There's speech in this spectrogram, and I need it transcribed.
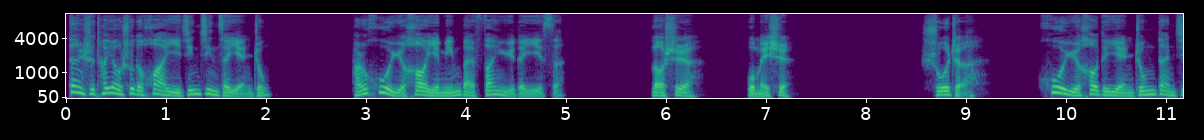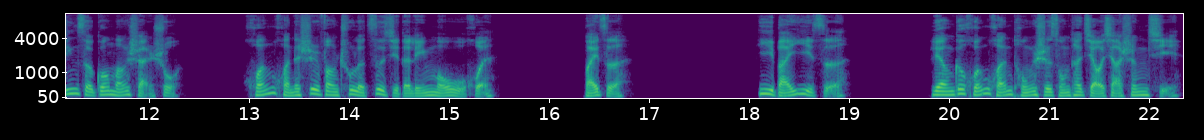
但是他要说的话已经尽在眼中，而霍雨浩也明白番禺的意思。老师，我没事。说着，霍雨浩的眼中淡金色光芒闪烁，缓缓的释放出了自己的灵眸武魂——白子。一白一紫，两个魂环同时从他脚下升起。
